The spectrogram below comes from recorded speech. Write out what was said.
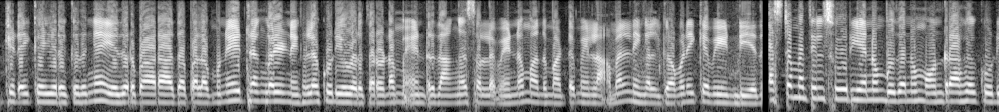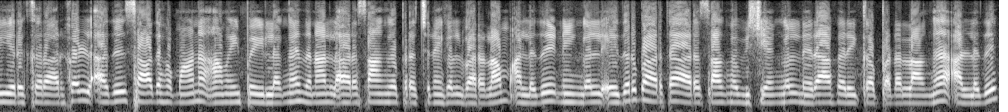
கிடைக்க இருக்குதுங்க. எதிர்பாராத பல முன்னேற்றங்கள் நிகழக்கூடிய ஒரு தருணம் என்று தாங்க சொல்ல வேண்டும். அது மட்டும் இல்லாமல் நீங்கள் கவனிக்க வேண்டியது அஷ்டமத்தில் சூரியனும் புதனும் ஒன்றாக கூடியிருக்கிறார்கள். அது சாதகமான அமைப்பு இல்லைங்க. இதனால் அரசாங்க பிரச்சனைகள் வரலாம். அல்லது நீங்கள் எதிர்பார்த்த அரசாங்க விஷயங்கள் நிராகரிக்கப்படலாங்க. அல்லது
